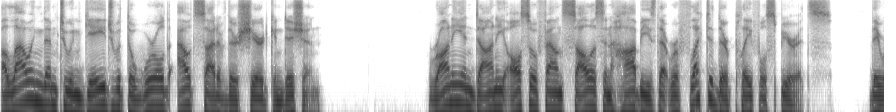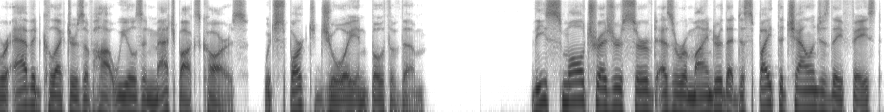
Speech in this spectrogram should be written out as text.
allowing them to engage with the world outside of their shared condition. Ronnie and Donnie also found solace in hobbies that reflected their playful spirits. They were avid collectors of Hot Wheels and Matchbox cars, which sparked joy in both of them. These small treasures served as a reminder that despite the challenges they faced,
